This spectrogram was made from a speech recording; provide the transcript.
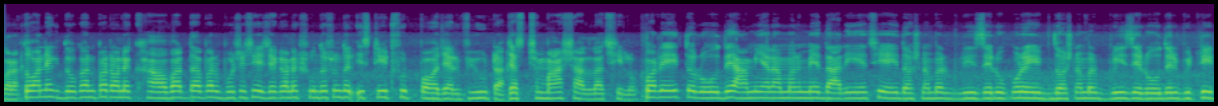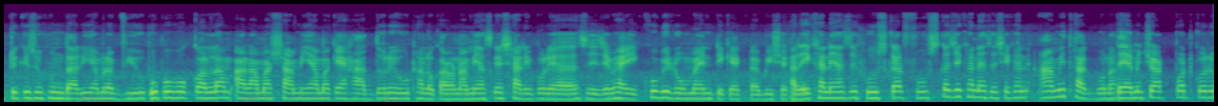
করা। তো অনেক দোকানপাট, অনেক খাবার দাবার বসেছে, এই জায়গায় অনেক সুন্দর সুন্দর স্ট্রিট ফুড পাওয়া যায় ভিউটা জাস্ট মাশাল্লাহ ছিল। পরে এই তো রোদে আমি আর আমার মেয়ে দাঁড়িয়েছি এই দশ নম্বর ব্রিজের উপরে, এই দশ নম্বর ব্রিজে রোদের ভিতরে একটু কিছুক্ষণ দাঁড়িয়ে আমরা ভিউ উপভোগ করলাম আর আমার স্বামী আমাকে হাত ধরে উঠালো কারণ আমি আজকে শাড়ি পরে আছি যে, ভাই, খুবই রোমান্টিক একটা বিষয়। আর এখানে আছে ফুচকার, ফুচকা যেখানে আছে সেখানে আমি থাকব না। তাই আমি চটপট করে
